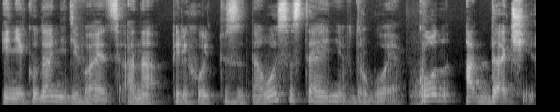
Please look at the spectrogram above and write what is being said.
и никуда не девается. Она переходит из одного состояния в другое. Кон отдачи.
